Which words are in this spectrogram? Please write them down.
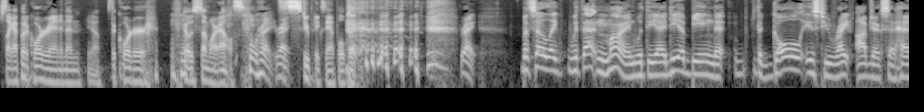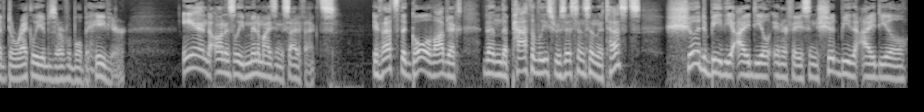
Just like I put a quarter in, and then you know the quarter goes somewhere else. right, right. stupid example, but Right. But so, like, with that in mind, with the idea being that the goal is to write objects that have directly observable behavior and honestly minimizing side effects, if that's the goal of objects, then the path of least resistance in the tests should be the ideal interface and should be the ideal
